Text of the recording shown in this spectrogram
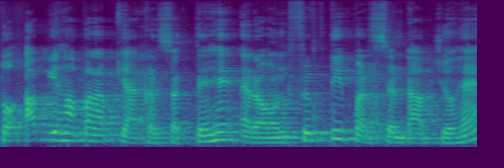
तो अब यहाँ पर आप क्या कर सकते हैं अराउंड फिफ्टी आप जो है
